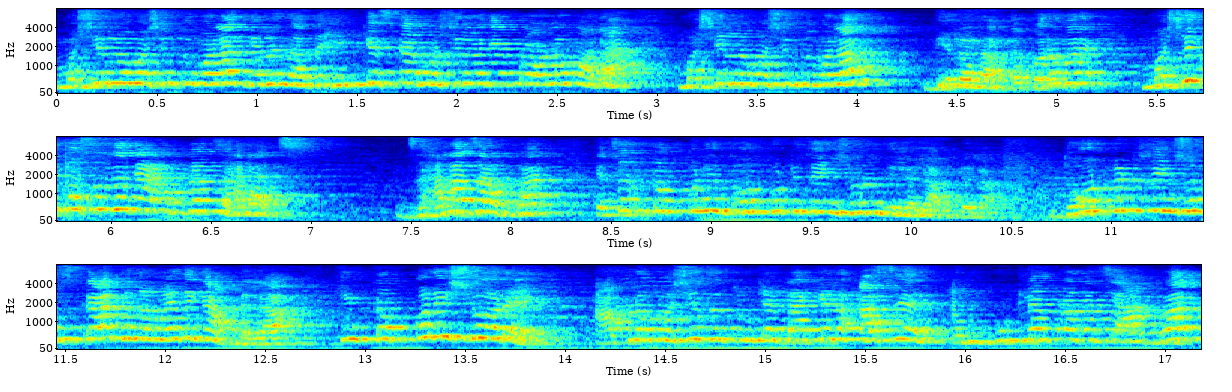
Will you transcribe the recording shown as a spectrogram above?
मशीनला मशीन तुम्हाला दिलं जातं. इन केस काय मशीनला काही प्रॉब्लेम आला मशीनला मशीन तुम्हाला दिलं जातं. बरोबर आहे? मशीन पासून जर काही अपघात झालाच झालाच अपघात याच्यावर कंपनी दोन कोटीचा इन्शुरन्स दिलेला आपल्याला. दोन कोटीचा इन्शुरन्स का दिला माहिती का आपल्याला? की कंपनी शुअर आहे आपलं मशीन जर तुमच्या टाकीला असेल आणि कुठल्या प्रकारचा अपघात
